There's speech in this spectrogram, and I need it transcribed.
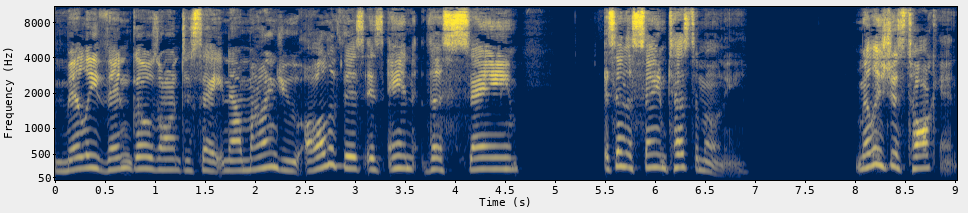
Millie then goes on to say, now mind you, all of this is in the same it's in the same testimony. Millie's just talking.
